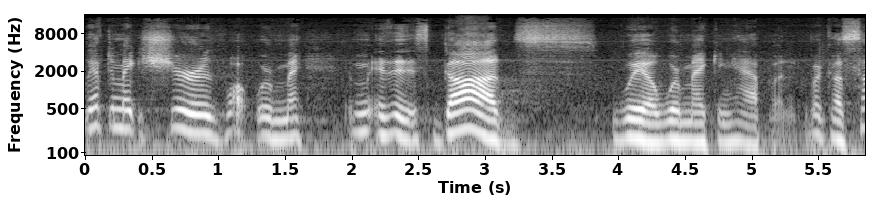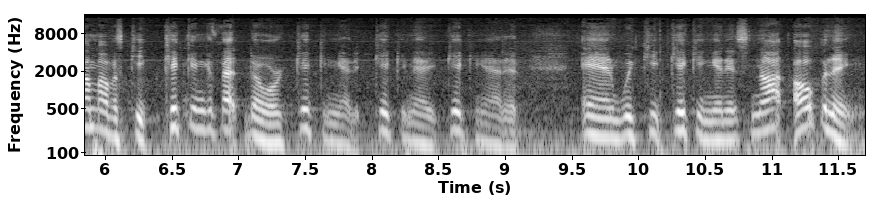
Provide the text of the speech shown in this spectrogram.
we have to make sure what we're making. It's God's will we're making happen because some of us keep kicking at that door, kicking at it, kicking at it, kicking at it, and we keep kicking and it's not opening,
